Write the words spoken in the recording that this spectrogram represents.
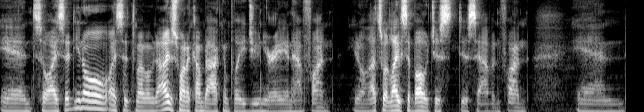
and so i said you know i said to my mom i just want to come back and play junior a and have fun. You know that's what life's about just just having fun. And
